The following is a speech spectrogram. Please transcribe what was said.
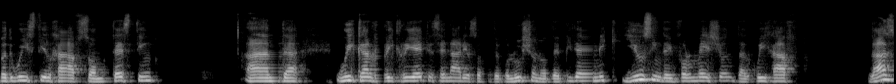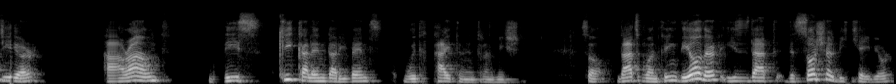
But we still have some testing, and uh, we can recreate the scenarios of the evolution of the epidemic using the information that we have last year around these key calendar events with heightened transmission. So that's one thing. The other is that the social behavior,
